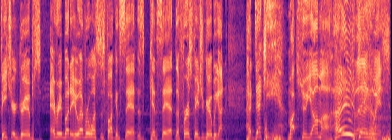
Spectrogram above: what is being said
Feature groups. Everybody, whoever wants to fucking say it, can say it. The first feature group, we got Hideki Matsuyama Hey playing there. with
